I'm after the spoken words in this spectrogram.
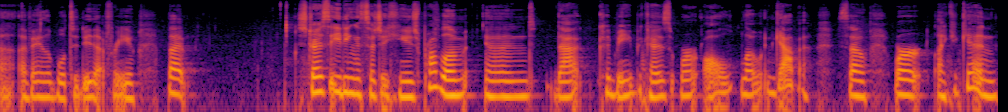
uh, available to do that for you. But stress eating is such a huge problem, and that could be because we're all low in GABA. So we're like, again,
